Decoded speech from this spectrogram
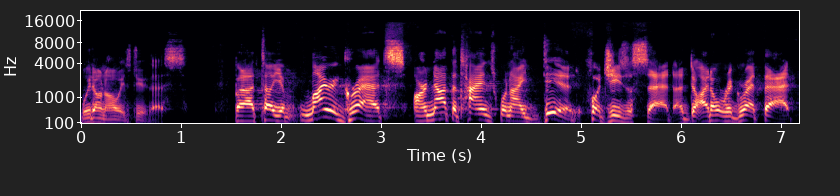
we don't always do this. But I tell you, my regrets are not the times when I did what Jesus said. I don't regret that.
